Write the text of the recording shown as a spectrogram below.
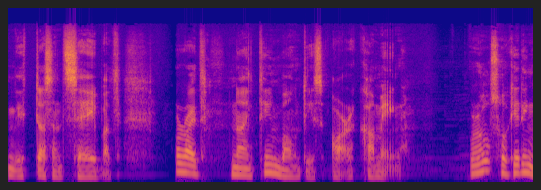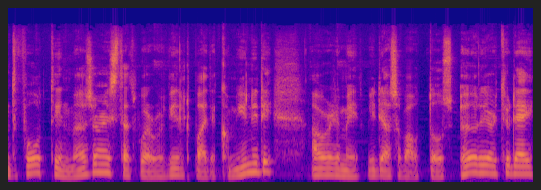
It doesn't say, but alright, 19 bounties are coming. We're also getting the 14 mercenaries that were revealed by the community. I already made videos about those earlier today,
